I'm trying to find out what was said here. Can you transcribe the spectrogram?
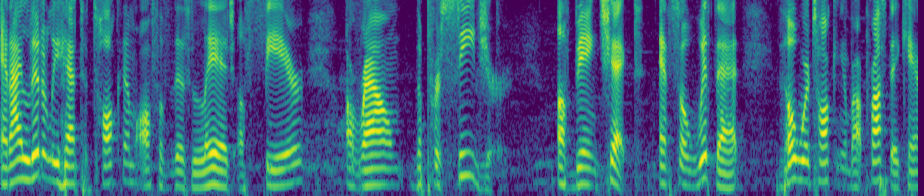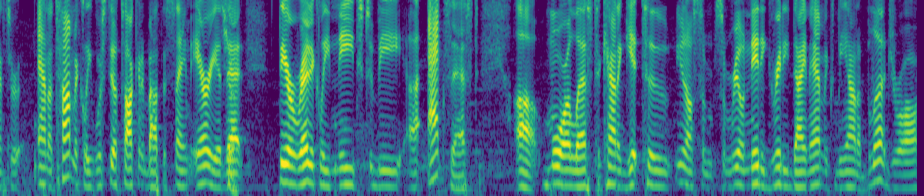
And I literally had to talk him off of this ledge of fear around the procedure of being checked. And so, with that, though we're talking about prostate cancer, anatomically, we're still talking about the same area that theoretically needs to be uh, accessed uh, more or less to kind of get to you know some some real nitty gritty dynamics beyond a blood draw.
